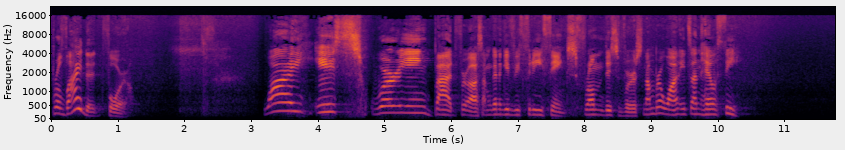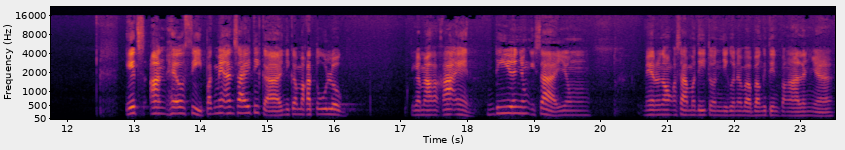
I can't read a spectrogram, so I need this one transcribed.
provided for. Why is worrying bad for us? I'm going to give you three things from this verse. Number one, it's unhealthy. It's unhealthy. Pag may anxiety ka, hindi ka makatulog, hindi ka makakain. Hindi yun yung isa. Yung meron akong kasama dito, hindi ko na babanggitin pangalan niya.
